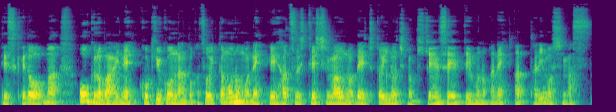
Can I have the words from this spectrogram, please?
ですけど、まあ、多くの場合ね、呼吸困難とかそういったものもね、併発してしまうので、ちょっと命の危険性っていうものがね、あったりもします。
